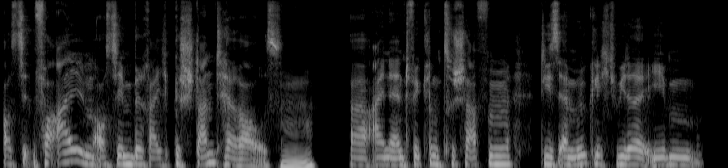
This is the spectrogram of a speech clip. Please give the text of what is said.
aus dem, vor allem aus dem Bereich Bestand heraus, mhm. äh, eine Entwicklung zu schaffen, die es ermöglicht, wieder eben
